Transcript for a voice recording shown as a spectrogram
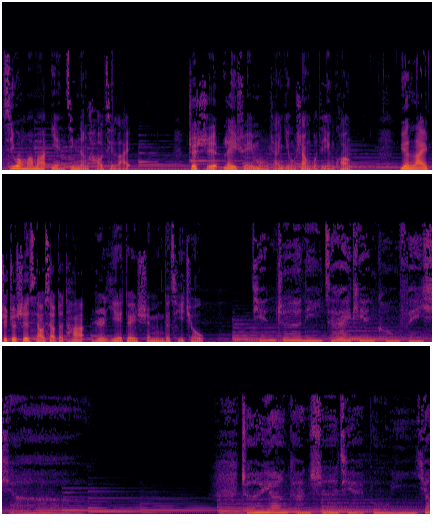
希望妈妈眼睛能好起来。”这时，泪水猛然涌上我的眼眶，原来这就是小小的他日夜对神明的祈求。牵着你在天空飞翔，这样看世界不一样。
